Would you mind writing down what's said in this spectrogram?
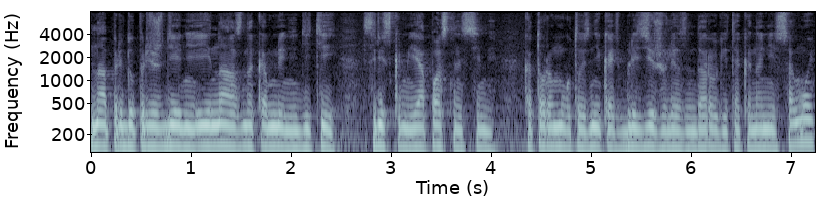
на предупреждение и на ознакомление детей с рисками и опасностями, которые могут возникать вблизи железной дороги, так и на ней самой.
